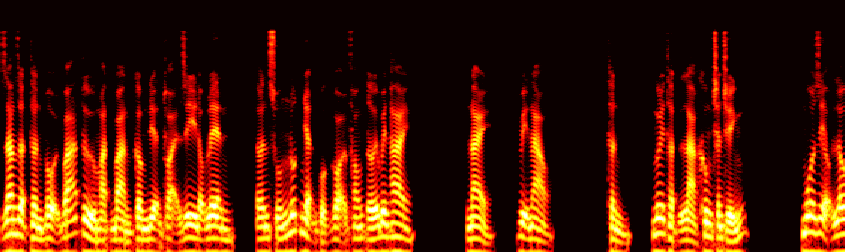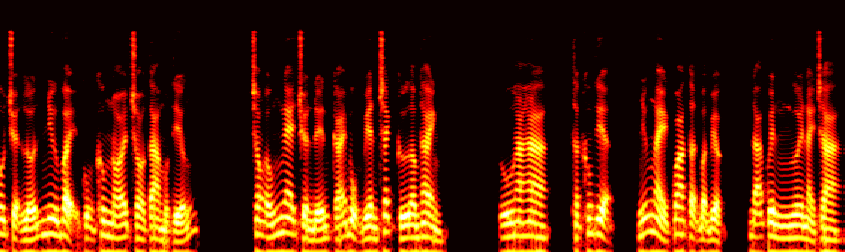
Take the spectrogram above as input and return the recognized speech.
giang giật thần vội vã từ mặt bàn cầm điện thoại di động lên, ấn xuống nút nhận cuộc gọi phóng tới bên hai. Này, vị nào? Thần, ngươi thật là không chân chính. Mua rượu lâu chuyện lớn như vậy cũng không nói cho ta một tiếng. Trong ống nghe truyền đến cái bụng viên trách cứ âm thanh. U ha ha thật không tiện, những ngày qua tận bận việc, đã quên ngươi này cha.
